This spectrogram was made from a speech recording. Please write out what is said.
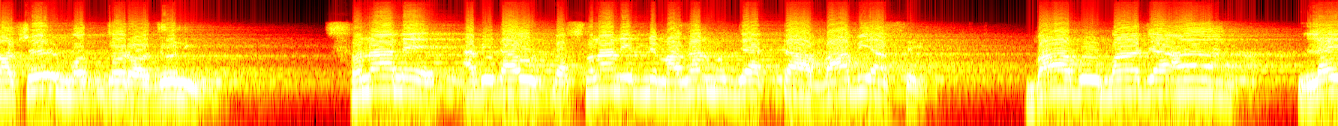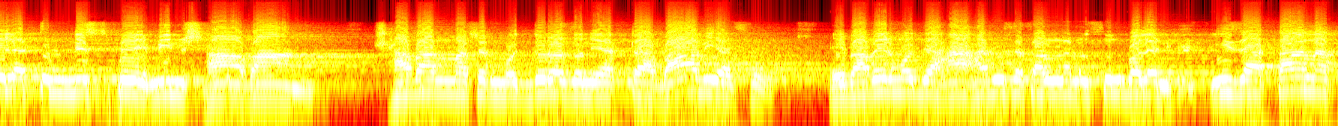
মাসের মধ্য রজনী। সোনানে আবি দাউদ বা সোনান ইবনে মাজার মধ্যে একটা বাবি আছে। বাবু মাজা লাইলাতুন নিসফে মিন শাবান। শাবান মাসের মধ্য রজনী একটা বাবি আছে। এই বাবের মধ্যে রসুল বলেন, ইজা কানাত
